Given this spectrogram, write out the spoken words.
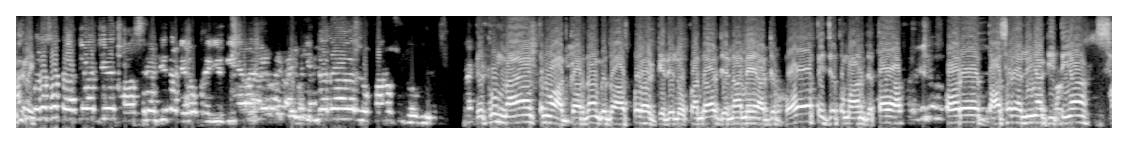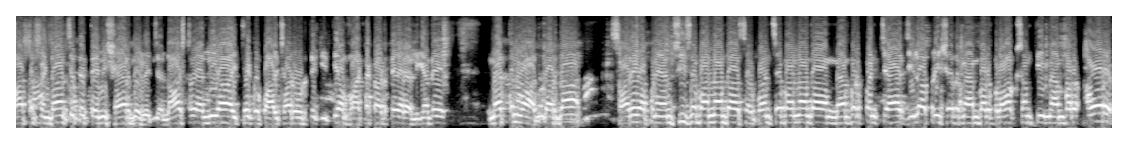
ਅੱਜ ਕਰਾਈ। ਬੜਾ ਸਾ ਦੱਸਦੇ ਹੋ ਅੱਜ 10 ਰੈਲੀ ਤੁਹਾਡੇ ਲੋਕ ਕਰਾਈਆਂ ਗਈਆਂ ਕਿੰਨਾ ਦਾ ਲੋਕਾਂ ਨੂੰ ਸਹਿਯੋਗ ਮਿਲਿਆ? ਦੇਖੋ ਮੈਂ ਧੰਨਵਾਦ ਕਰਦਾ ਗੁਰਦਾਸਪੁਰ ਹਲਕੇ ਦੇ ਲੋਕਾਂ ਦਾ ਜਿਨ੍ਹਾਂ ਨੇ ਅੱਜ ਬਹੁਤ ਇੱਜ਼ਤ ਮਾਣ ਦਿੱਤਾ ਆ ਔਰ 10 ਰੈਲੀਆਂ ਕੀਤੀਆਂ 7 ਪਿੰਡਾਂ 'ਚ ਤੇ 3 ਸ਼ਹਿਰ ਦੇ ਵਿੱਚ। ਲਾਸਟ ਰੈਲੀ ਆ ਇੱਥੇ ਗੋਪਾਲਛਾ ਰੋਡ ਤੇ ਕੀਤੀਆਂ ਵੱਟ ਕੱਢਤੇ ਆ ਰੈਲੀਆਂ ਤੇ। ਮੈਂ ਧੰਨਵਾਦ ਕਰਦਾ ਸਾਰੇ ਆਪਣੇ ਐਮਸੀ ਸਾਹਿਬਾਨਾਂ ਦਾ ਸਰਪੰਚ ਸਾਹਿਬਾਨਾਂ ਦਾ ਮੈਂਬਰ ਪੰਚਾਇਤ ਜ਼ਿਲ੍ਹਾ ਪ੍ਰੀਸ਼ਦ ਮੈਂਬਰ ਬਲਾਕ ਸੰਮਤੀ ਮੈਂਬਰ ਔਰ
